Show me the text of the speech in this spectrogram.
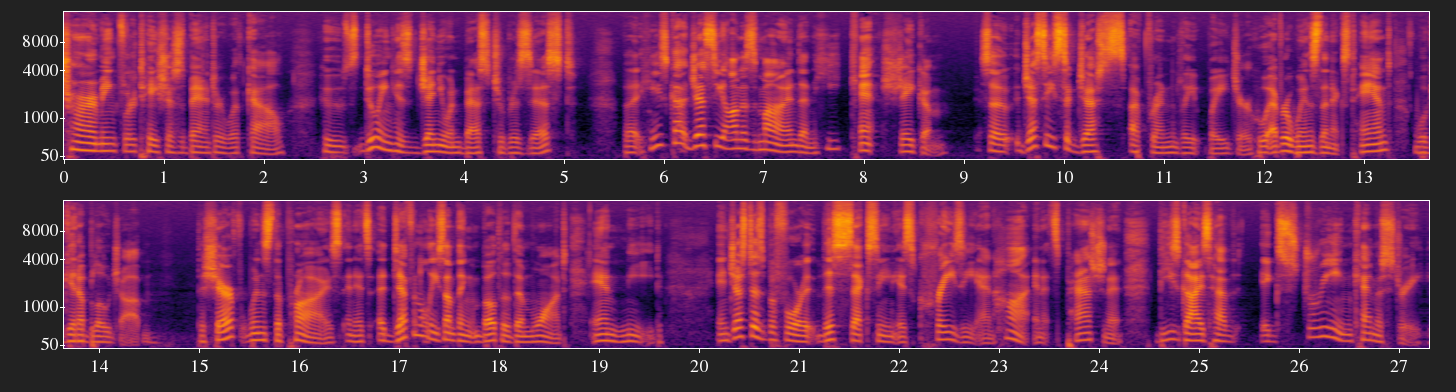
charming, flirtatious banter with Cal, who's doing his genuine best to resist. But he's got Jesse on his mind and he can't shake him. So Jesse suggests a friendly wager. Whoever wins the next hand will get a blowjob. The sheriff wins the prize, and it's uh, definitely something both of them want and need. And just as before, this sex scene is crazy and hot and it's passionate. These guys have extreme chemistry.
